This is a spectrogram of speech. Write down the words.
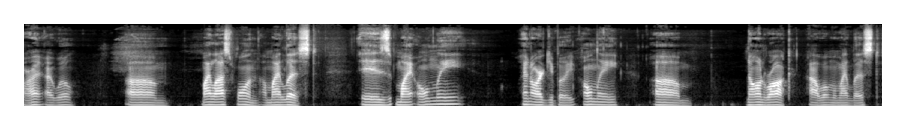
All right, I will. Um, my last one on my list is my only and arguably only um, non-rock album on my list,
